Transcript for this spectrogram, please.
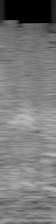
Ball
